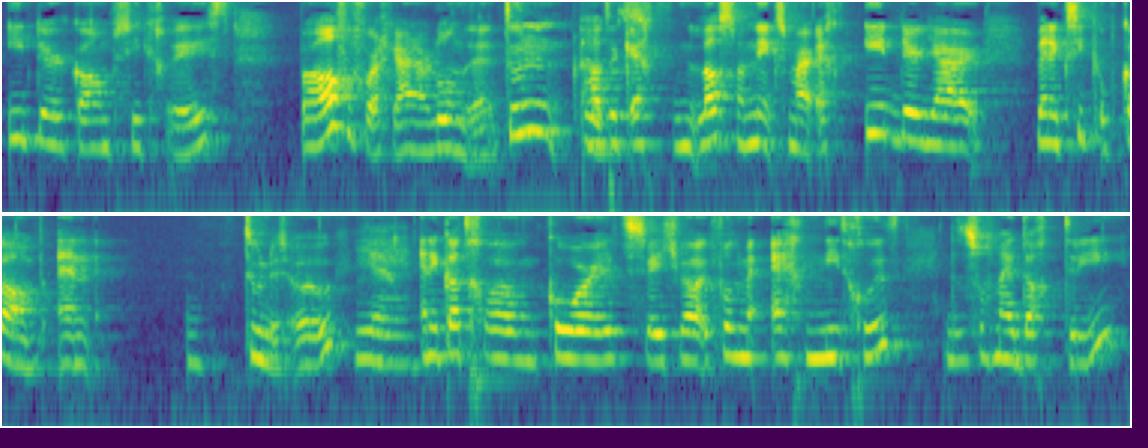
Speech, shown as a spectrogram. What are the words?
ieder kamp ziek geweest. Behalve vorig jaar naar Londen. Toen had ik echt last van niks. Maar echt ieder jaar ben ik ziek op kamp. En toen dus ook. Ja. En ik had gewoon koorts, weet je wel. Ik voelde me echt niet goed. En dat was volgens mij dag drie.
